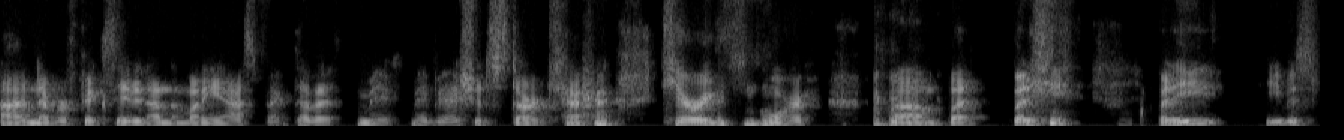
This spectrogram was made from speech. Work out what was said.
I never fixated on the money aspect of it. Maybe, maybe I should start caring more. Um, but but he but he he was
